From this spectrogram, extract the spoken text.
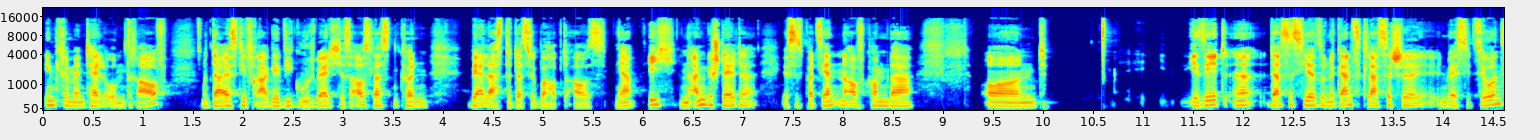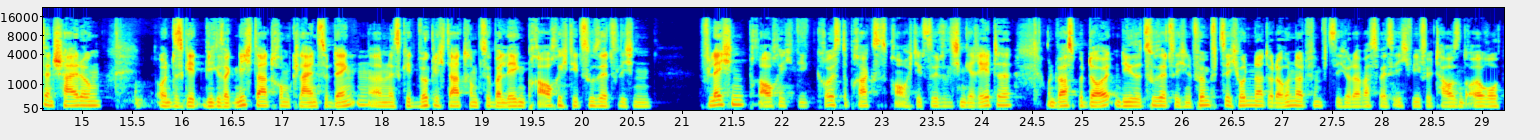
inkrementell obendrauf. Und da ist die Frage, wie gut werde ich das auslasten können? Wer lastet das überhaupt aus? Ja, ich, ein Angestellter, ist das Patientenaufkommen da? Und ihr seht, ne, das ist hier so eine ganz klassische Investitionsentscheidung. Und es geht, wie gesagt, nicht darum, klein zu denken, sondern es geht wirklich darum zu überlegen, brauche ich die zusätzlichen Flächen brauche ich die größte Praxis, brauche ich die zusätzlichen Geräte und was bedeuten diese zusätzlichen 50, 100 oder 150 oder was weiß ich, wie viel 1000 Euro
